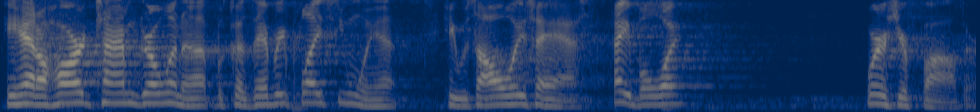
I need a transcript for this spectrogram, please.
He had a hard time growing up because every place he went, he was always asked, Hey, boy, where's your father?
